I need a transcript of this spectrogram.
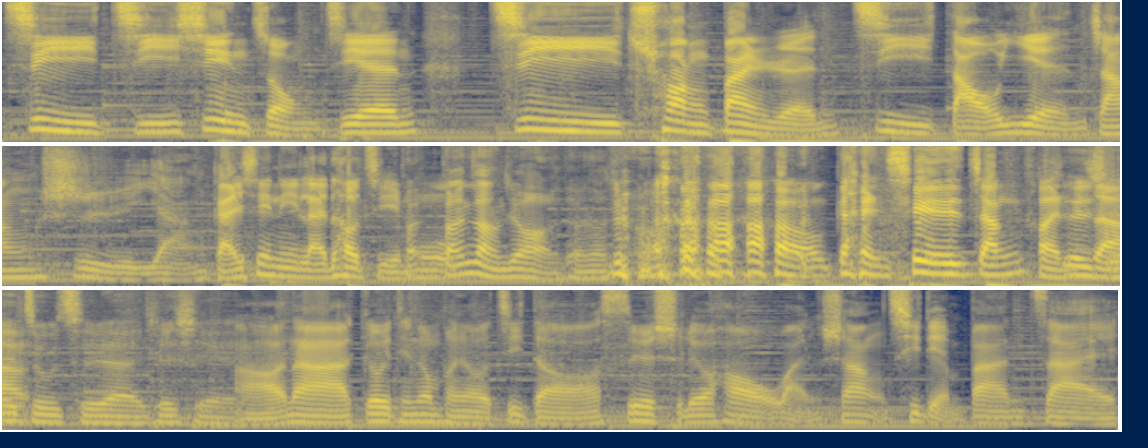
暨即兴总监暨创办人暨导演张世阳，感谢你来到节目。团长就好了，团长就好。好，感谢张团长，谢谢主持人，谢谢。好，那各位听众朋友，记得哦，四月十六号晚上七点半，在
